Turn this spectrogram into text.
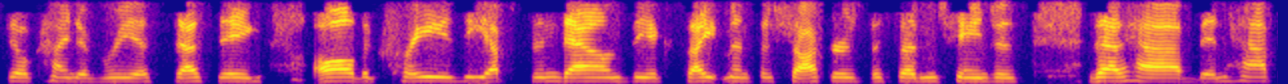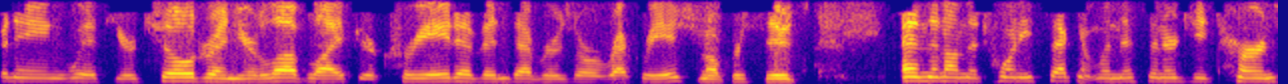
still kind of reassessing all the crazy ups and downs, the excitement, the shockers, the sudden changes that have been happening with your children, your love life, your creative endeavors or recreational pursuits. And then on the 22nd, when this energy turns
